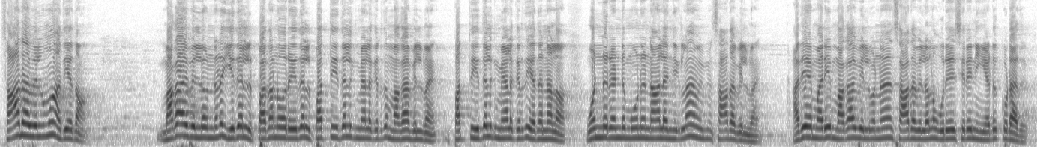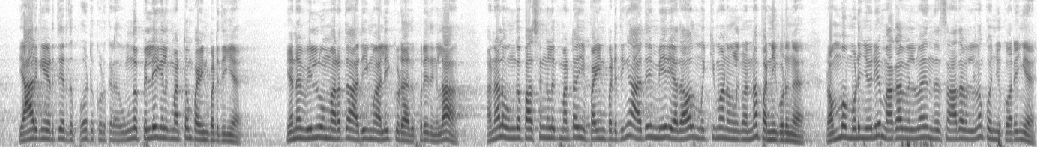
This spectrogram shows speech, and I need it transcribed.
சாதா வில்வும் அதே தான். மகாவில்லுன்னு இதழ் பதினோரு இதழ் பத்து இதழுக்கு மேலே இருக்கிறது மகாவில்வன். பத்து இதழுக்கு மேலே இருக்கிறது எதனாலும். ஒன்று ரெண்டு மூணு நாலு அஞ்சுக்கெல்லாம் சாதா வில்வன். அதே மாதிரி மகாவில்வனை சாதா வில்லெல்லாம் ஒரே சிறை நீங்கள் எடுக்கக்கூடாது. யாருக்கும் எடுத்து எடுத்து போட்டு கொடுக்கூடாது உங்கள் பிள்ளைங்களுக்கு மட்டும் பயன்படுத்திங்க. ஏன்னா வில்வ மரத்தை அதிகமாக அழிக்கக்கூடாது புரியுதுங்களா? அதனால் உங்கள் பசங்களுக்கு மட்டும் பயன்படுத்திங்க. அதே மீறி ஏதாவது முக்கியமானவங்களுக்கு வேணால் பண்ணி கொடுங்க. ரொம்ப முடிஞ்ச வரையும் மகா வில்வம் இந்த சாதா வில்லாம் கொஞ்சம் குறைங்க.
